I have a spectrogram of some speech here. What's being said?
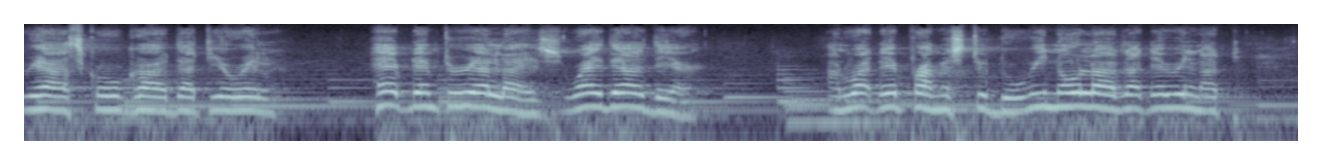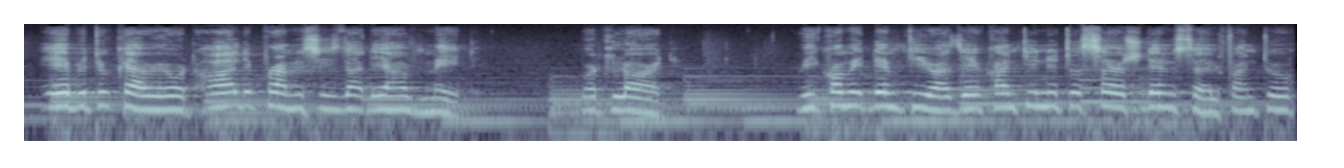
We ask, oh God, that you will help them to realize why they are there and what they promised to do. We know, Lord, that they will not be able to carry out all the promises that they have made. But Lord, we commit them to you as they continue to search themselves and to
